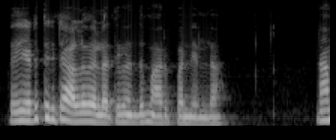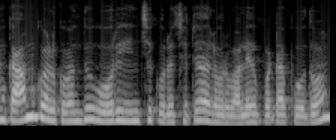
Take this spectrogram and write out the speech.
இப்போ எடுத்துக்கிட்ட அளவு எல்லாத்தையும் வந்து மார்க் பண்ணிடலாம். நமக்கு ஆம்கோலுக்கு வந்து ஒரு இன்ச்சு குறிச்சிட்டு அதில் ஒரு வளைவு போட்டால் போதும்.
